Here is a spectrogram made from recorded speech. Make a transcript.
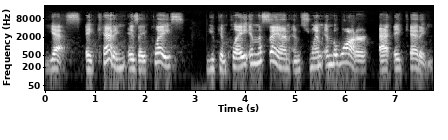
Yes, a ketting is a place you can play in the sand and swim in the water at a ketting.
